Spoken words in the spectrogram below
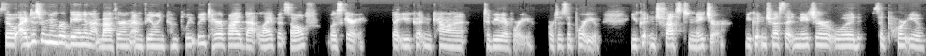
So I just remember being in that bathroom and feeling completely terrified that life itself was scary, that you couldn't count on it to be there for you or to support you. You couldn't trust nature. You couldn't trust that nature would support you.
